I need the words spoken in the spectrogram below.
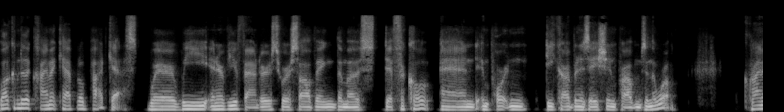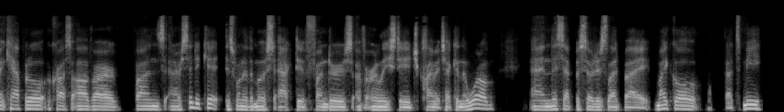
Welcome to the Climate Capital Podcast, where we interview founders who are solving the most difficult and important decarbonization problems in the world. Climate Capital, across all of our funds and our syndicate, is one of the most active funders of early stage climate tech in the world. And this episode is led by Michael, that's me,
